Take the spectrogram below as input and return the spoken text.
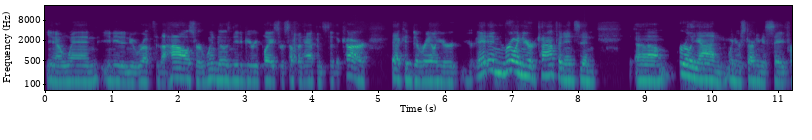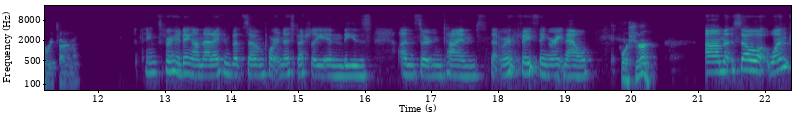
You know, when you need a new roof to the house or windows need to be replaced or something happens to the car, that could derail your, your and, and ruin your confidence in um, early on when you're starting to save for retirement. Thanks for hitting on that. I think that's so important, especially in these uncertain times that we're facing right now. For sure. Um, so once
